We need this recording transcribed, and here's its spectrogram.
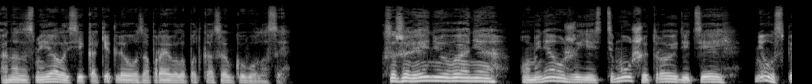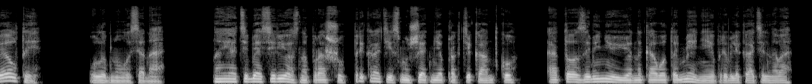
Она засмеялась и кокетливо заправила под косынку волосы. «К сожалению, Ваня, у меня уже есть муж и трое детей. Не успел ты», — улыбнулась она. «Но я тебя серьезно прошу, прекрати смущать мне практикантку, а то заменю ее на кого-то менее привлекательного».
